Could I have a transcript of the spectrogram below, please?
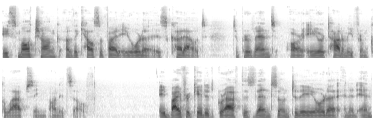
A small chunk of the calcified aorta is cut out to prevent our aortotomy from collapsing on itself. A bifurcated graft is then sewn to the aorta in an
